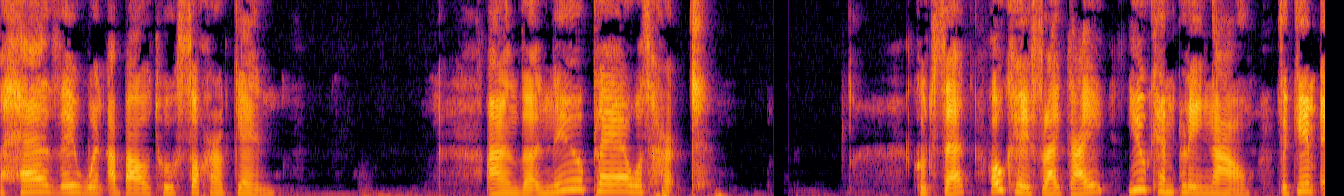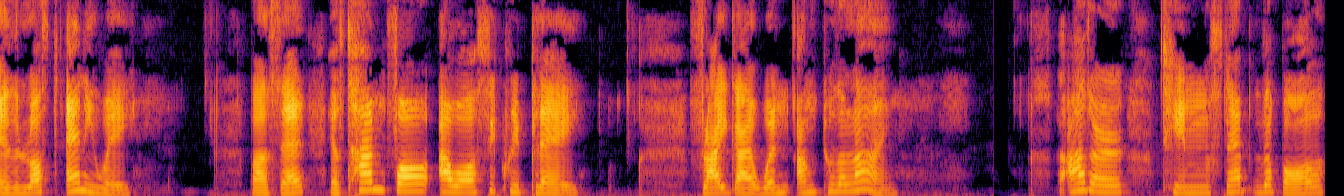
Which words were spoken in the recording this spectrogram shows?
ahead. They went about to soccer again. And the new player was hurt. Coach said, Okay, Fly Guy, you can play now. The game is lost anyway. But said, It's time for our secret play. Fly Guy went onto the line. The other team snapped the ball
